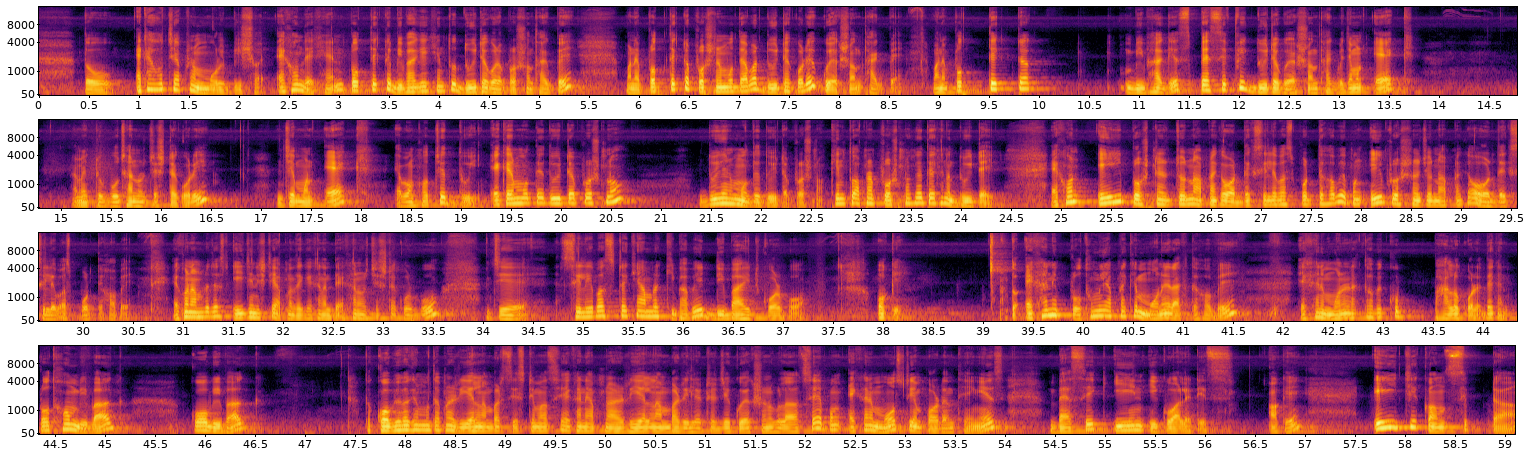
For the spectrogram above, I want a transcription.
তো এটা হচ্ছে আপনার মূল বিষয়। এখন দেখেন, প্রত্যেকটা বিভাগে কিন্তু দুইটা করে প্রশ্ন থাকবে। মানে প্রত্যেকটা প্রশ্নের মধ্যে আবার দুইটা করে কোয়েকশন থাকবে। মানে প্রত্যেকটা বিভাগে স্পেসিফিক দুইটা কোয়েকশন থাকবে। যেমন এক, আমি একটু বোঝানোর চেষ্টা করি। যেমন এক এবং হচ্ছে দুই। একের মধ্যে দুইটা প্রশ্ন দুইয়ের মধ্যে দুইটা প্রশ্ন। কিন্তু আপনার প্রশ্ন কিন্তু এখানে দুইটাই। এখন এই প্রশ্নের জন্য আপনাকে অর্ধেক সিলেবাস পড়তে হবে এবং এই প্রশ্নের জন্য আপনাকে অর্ধেক সিলেবাস পড়তে হবে। এখন আমরা জাস্ট এই জিনিসটি আপনাদেরকে এখানে দেখানোর চেষ্টা করব যে সিলেবাসটাকে আমরা কীভাবে ডিভাইড করব। ওকে তো এখানে প্রথমেই আপনাকে মনে রাখতে হবে, এখানে মনে রাখতে হবে খুব ভালো করে। দেখেন, প্রথম বিভাগ, ক বিভাগ তো ক বিভাগের মধ্যে আপনার রিয়েল নাম্বার সিস্টেম আছে, এখানে আপনার রিয়েল নাম্বার রিলেটেড যে কোয়েকশনগুলো আছে এবং এখানে most important thing is basic inequalities okay এই যে কনসেপ্টটা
